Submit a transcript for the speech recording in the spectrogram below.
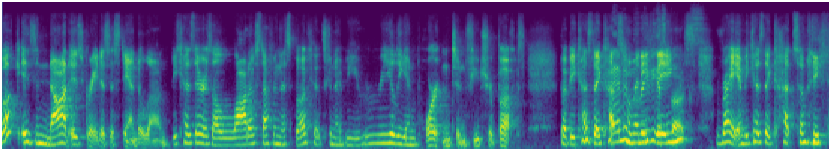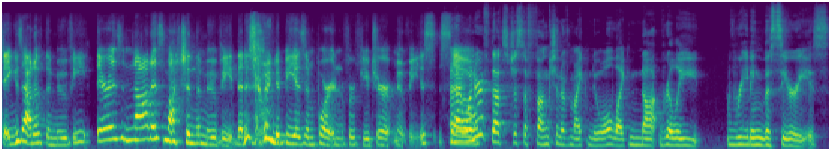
book is not as great as a standalone because there is a lot of stuff in this book that's going to be really important in future books. But because they cut and so many things, books. right, and because they cut so many things out of the movie, there is not as much in the movie that is going to be as important for future movies. So, and I wonder if that's just a function of Mike Newell, like not really reading the series.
